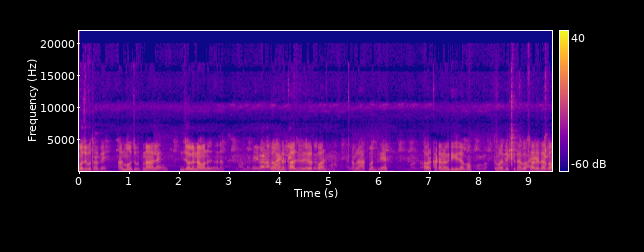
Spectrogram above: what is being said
মজবুত হবে। আর মজবুত না হলে জলে নামানো যাবে না। তো আমাদের কাজ হয়ে যাওয়ার পর আমরা হাত মাত ধুয়ে আবার খাটানোর ওই দিকে যাব। তোমরা দেখতে থাকো সাথে থাকো।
